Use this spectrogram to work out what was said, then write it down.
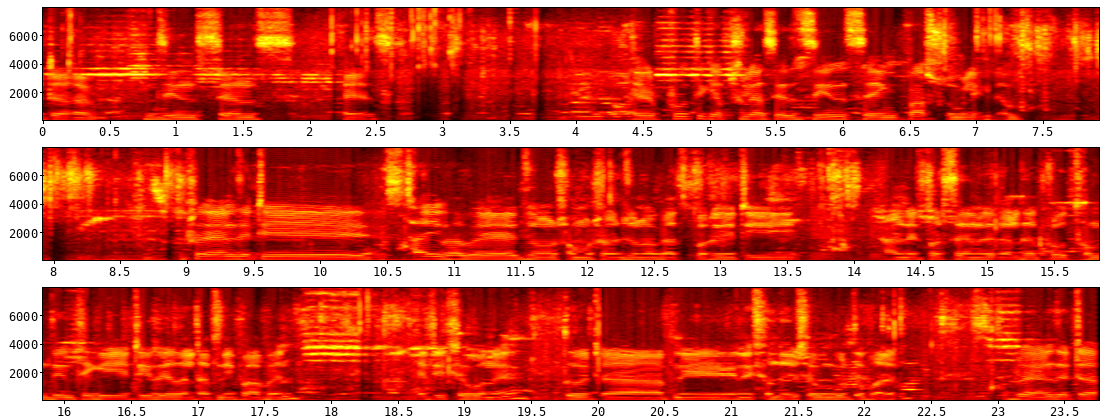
এটা জিনসেন্স এস। এর প্রতি ক্যাপসুলে আছে জিনসেং পাঁচশো মিলিগ্রাম। ফ্রেন্ডস এটি স্থায়ীভাবে যৌন সমস্যার জন্য কাজ করে। এটি হান্ড্রেড পার্সেন্ট রেজাল্ট প্রথম দিন থেকেই এটির রেজাল্ট আপনি পাবেন এটি সেবনে। তো এটা আপনি নিঃসন্দেহে সেবন করতে পারেন। ফ্রেন্ডস এটা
